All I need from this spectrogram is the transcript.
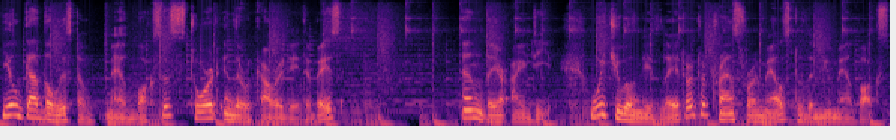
you'll get the list of mailboxes stored in the recovery database and their ID, which you will need later to transfer emails to the new mailbox.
